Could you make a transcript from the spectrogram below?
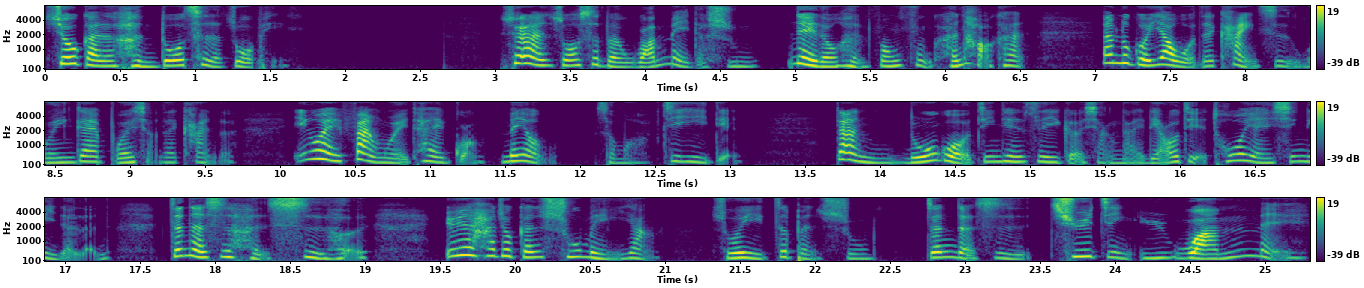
修改了很多次的作品。虽然说是本完美的书，内容很丰富，很好看，但如果要我再看一次，我应该不会想再看的，因为范围太广，没有什么记忆点。但如果今天是一个想来了解拖延心理的人，真的是很适合，因为它就跟书名一样，所以这本书。真的是趋近于完美。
